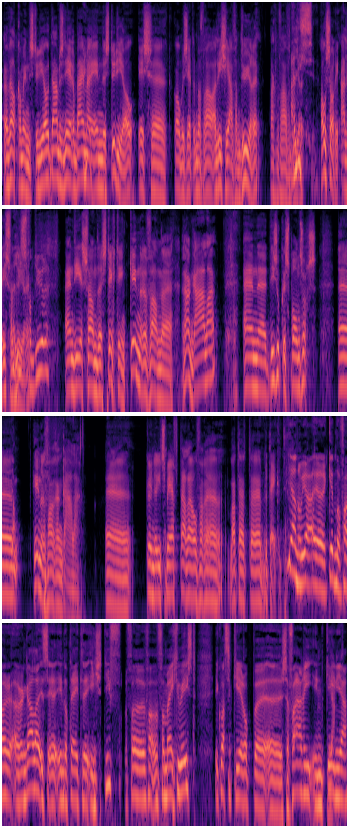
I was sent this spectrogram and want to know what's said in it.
welkom in de studio. Dames en heren, bij mij in de studio is eh, komen zitten mevrouw Alicia van Duren. Dag mevrouw van Alice. Duren. Oh, sorry, Alice van Alice Duren. van Duren. En die is van de stichting Kinderen van eh, Rangala. En eh, die zoeken sponsors. Eh, Kinderen van Rangala. Kun je er iets meer vertellen over eh, wat dat eh, betekent? Ja, nou ja, eh, Kinderen van Rangala is in de tijd initiatief van, van, mij geweest. Ik was een keer op safari in Kenia.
